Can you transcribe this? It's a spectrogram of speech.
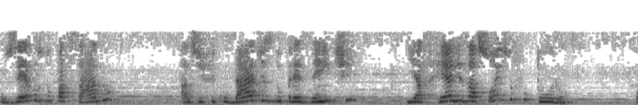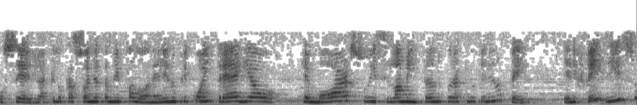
os erros do passado, as dificuldades do presente e as realizações do futuro. Ou seja, aquilo que a Sônia também falou, né? Ele não ficou entregue ao remorso e se lamentando por aquilo que ele não fez. Ele fez isso,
